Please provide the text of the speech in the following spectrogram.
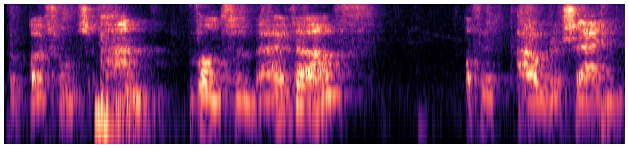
we passen ons aan, want van buitenaf, of het ouders zijn,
